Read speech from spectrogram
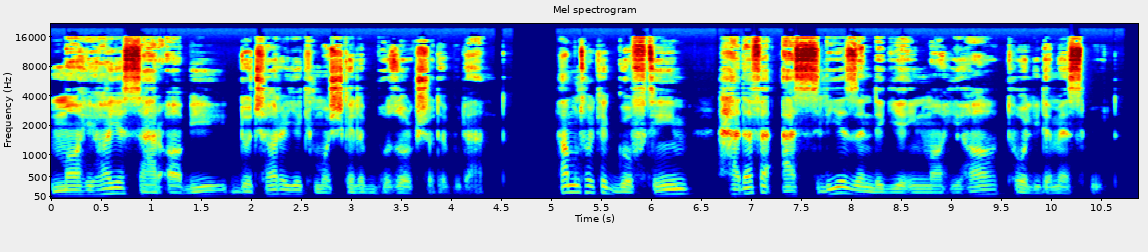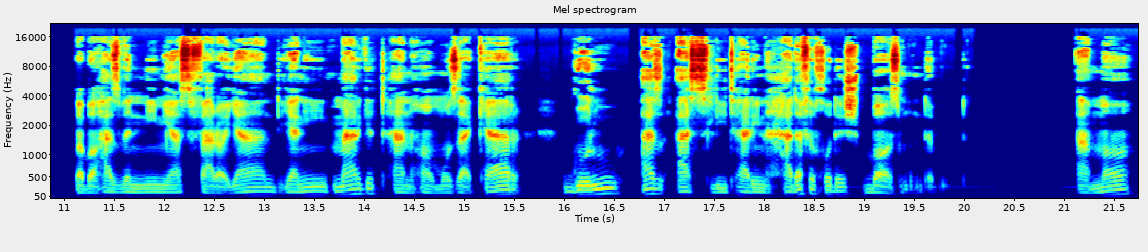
ماهی های سرآبی دچار یک مشکل بزرگ شده بودند. همونطور که گفتیم هدف اصلی زندگی این ماهی ها تولید مثل بود و با حذف نیمی از فرایند یعنی مرگ تنها مذکر گروه از اصلی ترین هدف خودش باز مونده بود. اما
